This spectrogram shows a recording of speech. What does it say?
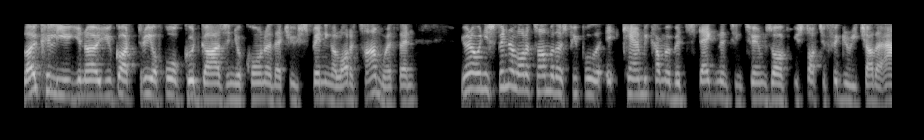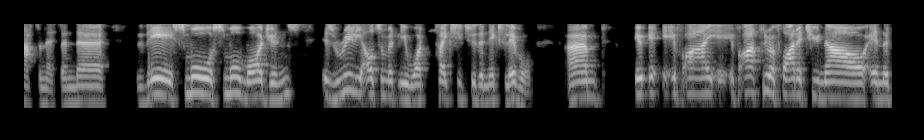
locally, you know, you've got three or four good guys in your corner that you're spending a lot of time with. And, you know, when you spend a lot of time with those people, it can become a bit stagnant in terms of you start to figure each other out and that. And uh, their small, small margins is really ultimately what takes you to the next level. Um, if, I if I threw a fight at you now in the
